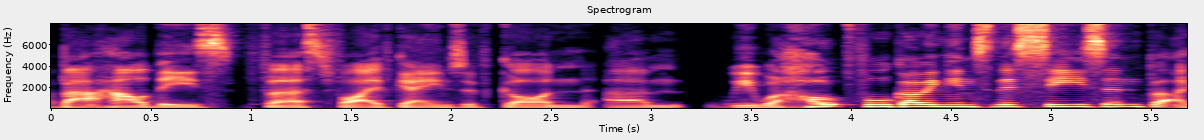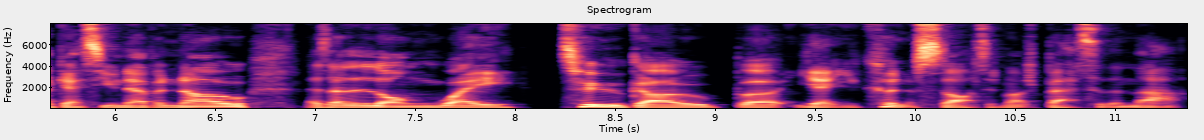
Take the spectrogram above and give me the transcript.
about how these first five games have gone. Um, we were hopeful going into this season, but I guess you never know. There's a long way to go, but yeah, you couldn't have started much better than that.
